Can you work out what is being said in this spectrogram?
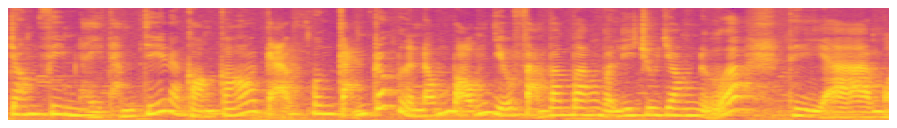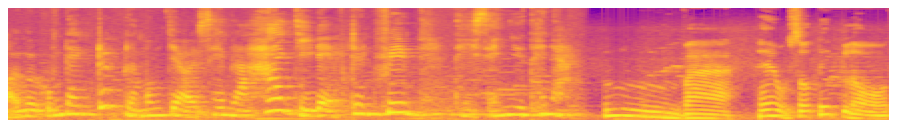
trong phim này thậm chí là còn có cả phân cảnh rất là nóng bỏng giữa Phạm Văn Băng và Lee Chu Young nữa. Thì à, mọi người cũng đang rất là mong chờ xem là hai chị đẹp trên phim thì sẽ như thế nào và theo một số tiết lộ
